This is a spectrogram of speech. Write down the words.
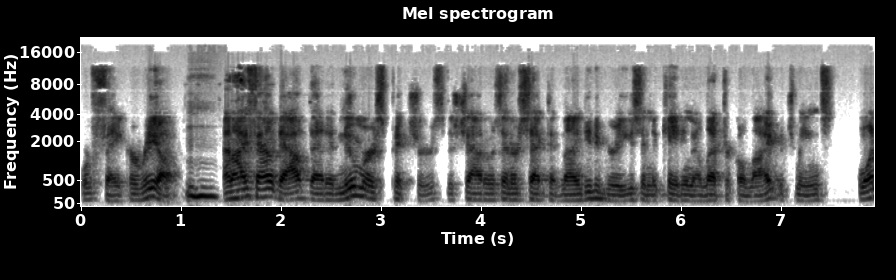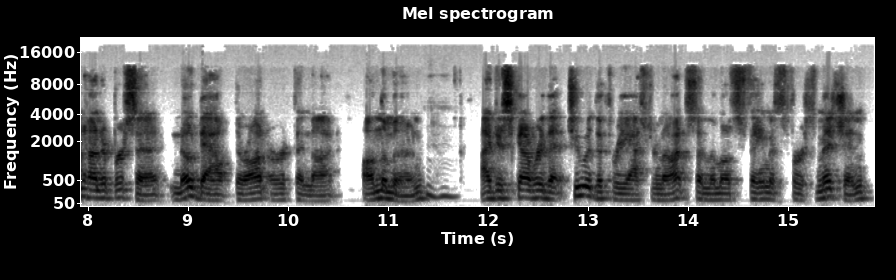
were fake or real. Mm-hmm. And I found out that in numerous pictures, the shadows intersect at 90 degrees, indicating electrical light, which means 100%, no doubt they're on Earth and not on the moon. Mm-hmm. I discovered that two of the three astronauts on the most famous first mission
